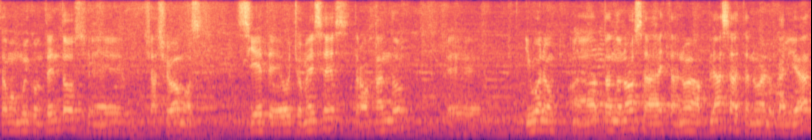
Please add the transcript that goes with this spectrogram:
Estamos muy contentos, eh, ya llevamos 7, 8 meses trabajando eh, y bueno, adaptándonos a esta nueva plaza, a esta nueva localidad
